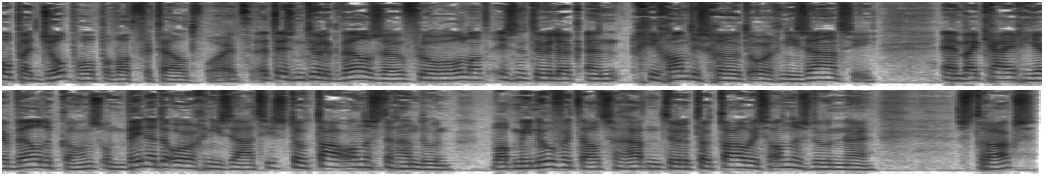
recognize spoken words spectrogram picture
op het jobhoppen wat verteld wordt. Het is natuurlijk wel zo, Flora Holland is natuurlijk een gigantisch grote organisatie. En wij krijgen hier wel de kans om binnen de organisaties totaal anders te gaan doen. Wat Minou vertelt, ze gaat natuurlijk totaal iets anders doen uh, straks.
